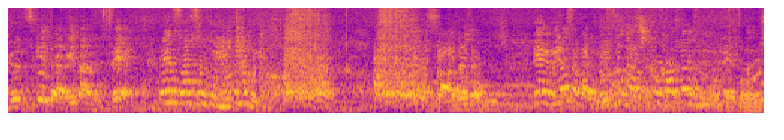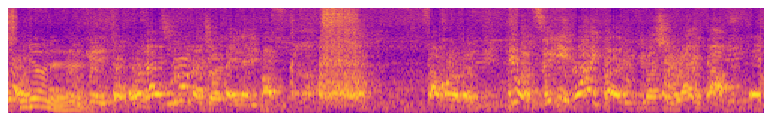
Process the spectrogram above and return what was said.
くっつけてあげたんですね。えそうすると雪もさあどうぞえ皆様難しく考えずにね。クッションを受けると同じような状態になります。さあこの通りでは次ライターでいきましょうライター、えー、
